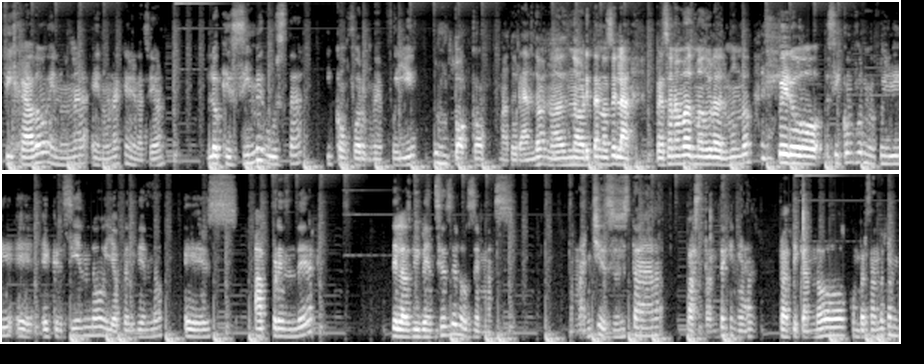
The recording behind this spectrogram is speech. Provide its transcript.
fijado en una, en una generación. Lo que sí me gusta y conforme fui un poco madurando, no, no ahorita no soy la persona más madura del mundo, pero sí conforme fui eh, eh, creciendo y aprendiendo es aprender de las vivencias de los demás. Manches, eso está bastante genial. Platicando, conversando con,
